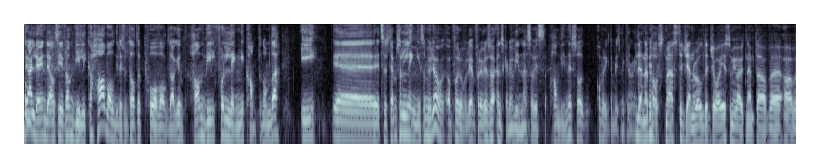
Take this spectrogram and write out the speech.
det er løgn det han sier, for han vil ikke ha valgresultatet på valgdagen. Han vil forlenge kampen om det i eh, rettssystemet så lenge som mulig. Og for øvrig, for øvrig så ønsker han jo å vinne, så hvis han vinner, så kommer det ikke til å bli så mye krangling. Denne postmaster general DeJoy, som jo er utnevnt av, av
